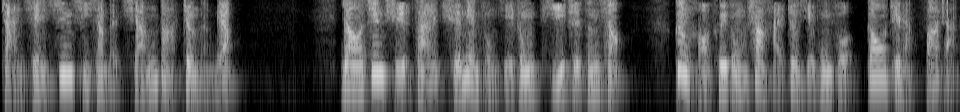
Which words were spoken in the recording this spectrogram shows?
展现新气象的强大正能量，要坚持在全面总结中提质增效，更好推动上海政协工作高质量发展。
